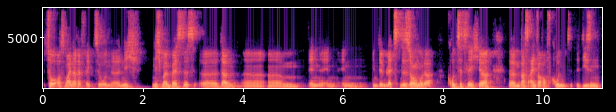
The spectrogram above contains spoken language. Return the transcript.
so aus meiner Reflexion äh, nicht, nicht mein Bestes äh, dann äh, ähm, in, in, in, in dem letzten Saison oder grundsätzlich, ja, ähm, was einfach aufgrund diesen,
